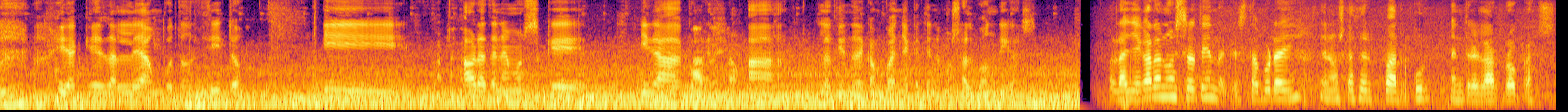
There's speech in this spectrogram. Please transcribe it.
había que darle a un botoncito y ahora tenemos que ir a comer a la tienda de campaña que tenemos albóndigas. Para llegar a nuestra tienda que está por ahí tenemos que hacer parkour entre las rocas.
